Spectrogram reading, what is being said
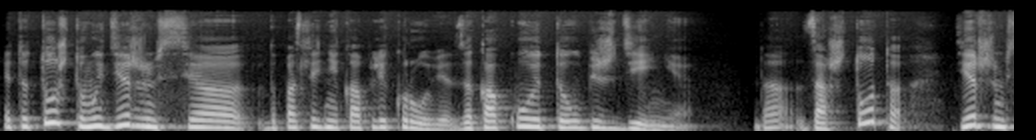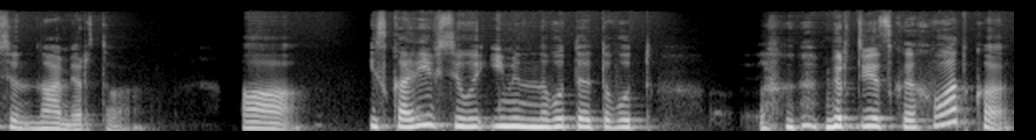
это то, что мы держимся до последней капли крови за какое-то убеждение, да, за что-то держимся намертво. А, и, скорее всего, именно вот эта вот мертвецкая хватка,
